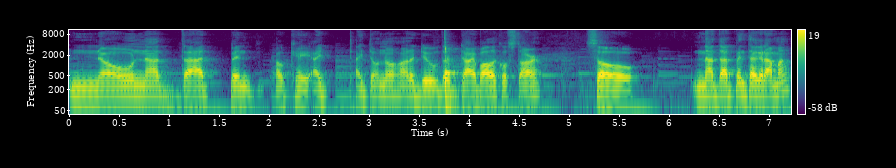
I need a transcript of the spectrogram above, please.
No, not that. Pen- okay, I, I don't know how to do the diabolical star. So, not that pentagrama.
